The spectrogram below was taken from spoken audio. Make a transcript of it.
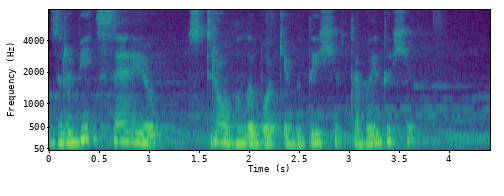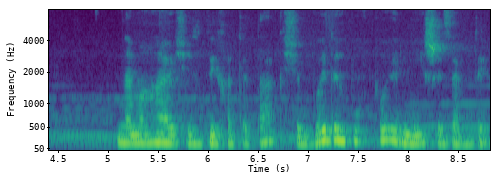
Зробіть серію з трьох глибоких вдихів та видихів, намагаючись дихати так, щоб видих був повільніший за вдих.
